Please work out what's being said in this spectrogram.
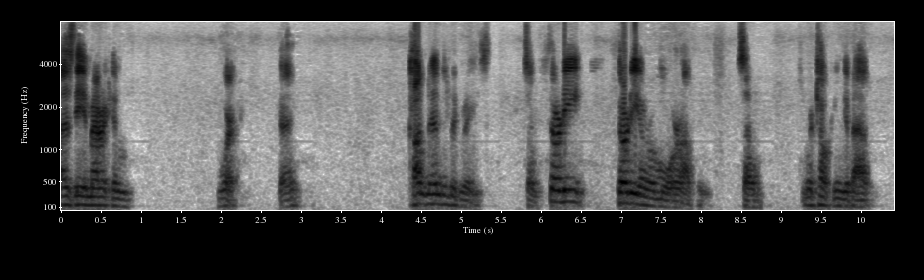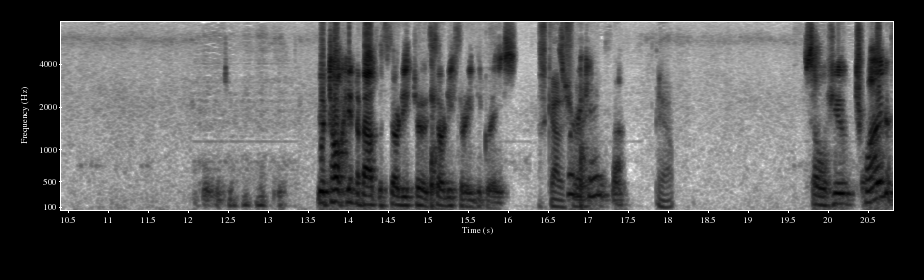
as the American work. Okay? Continental degrees. So 30, 30 or more of them. So we're talking about you're talking about the 32, 33 degrees. Scottish That's where it came from. Yeah. So if you try to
